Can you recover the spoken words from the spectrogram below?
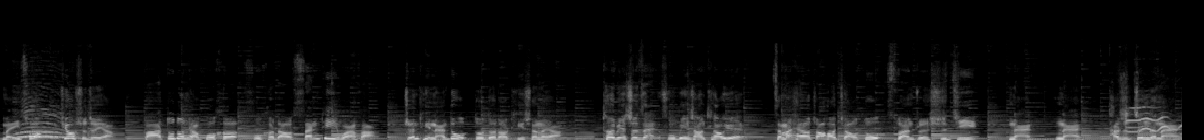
没错，就是这样。把渡渡鸟过河复刻到 3D 玩法，整体难度都得到提升了呀。特别是在浮冰上跳跃。咱们还要找好角度，算准时机，难难，它是真的难。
